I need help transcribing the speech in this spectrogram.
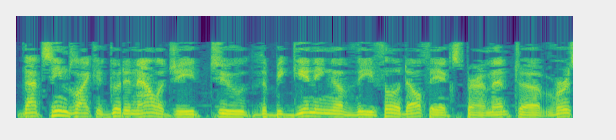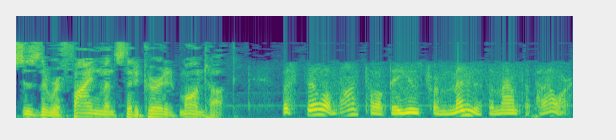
that seems like a good analogy to the beginning of the Philadelphia experiment uh, versus the refinements that occurred at Montauk. But still, at Montauk, they used tremendous amounts of power.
